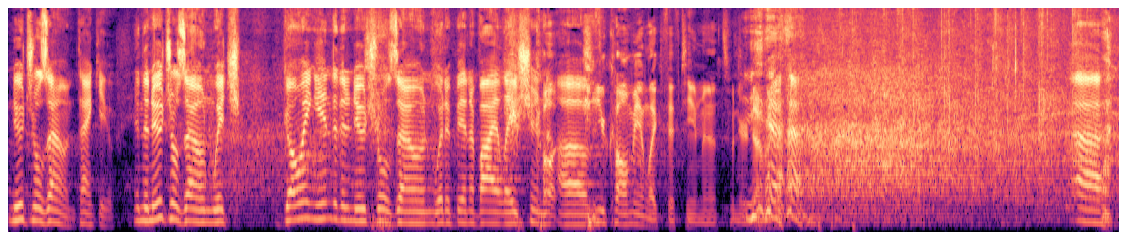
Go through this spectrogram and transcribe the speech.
Neutral zone. Thank you. In the neutral zone, which going into the neutral zone would have been a violation Call- of can you call me in like 15 minutes when you're done? with this?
